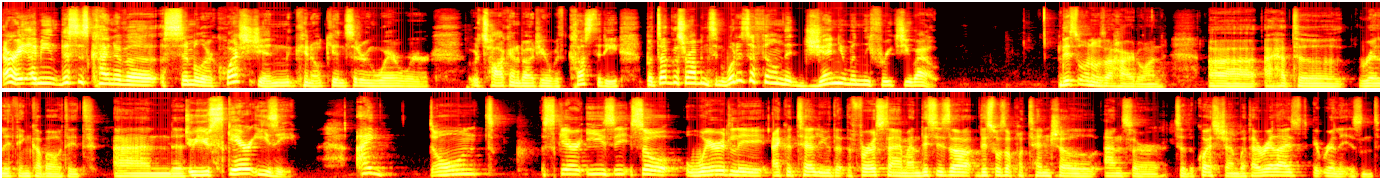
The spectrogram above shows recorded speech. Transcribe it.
all right. I mean, this is kind of a, a, similar question, you know, considering where we're we're talking about here with custody. But Douglas Robinson, what is a film that genuinely freaks you out? This one was a hard one. Uh, I had to really think about it. And do you scare easy? I don't scare easy. So weirdly i could tell you that the first time and this is a this was a potential answer to the question but i realized it really isn't.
